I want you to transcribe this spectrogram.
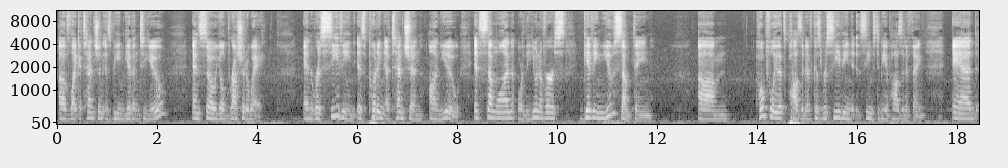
of like attention is being given to you. And so you'll brush it away and receiving is putting attention on you. It's someone or the universe giving you something. Um, hopefully that's positive because receiving seems to be a positive thing, and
